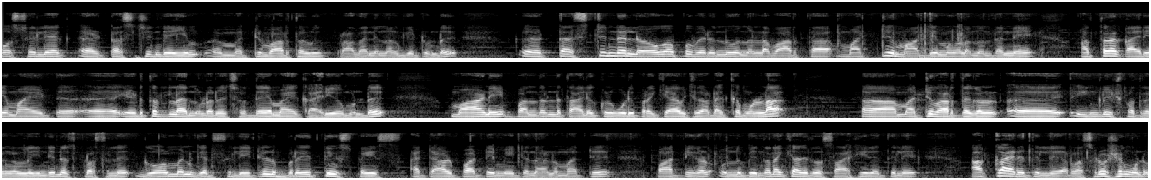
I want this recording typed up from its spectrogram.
ഓസ്ട്രേലിയ ടെസ്റ്റിന്റെയും മറ്റും വാർത്തകൾ പ്രാധാന്യം നൽകിയിട്ടുണ്ട്. ടെസ്റ്റിന്റെ ലോകകപ്പ് വരുന്നു എന്നുള്ള വാർത്ത മറ്റ് മാധ്യമങ്ങളൊന്നും തന്നെ അത്ര കാര്യമായിട്ട് എടുത്തിട്ടില്ല എന്നുള്ളൊരു ശ്രദ്ധേയമായ കാര്യവുമുണ്ട്. മാണി പന്ത്രണ്ട് താലൂക്കുകൾ കൂടി പ്രഖ്യാപിച്ചതടക്കമുള്ള മറ്റ് വാർത്തകൾ ഇംഗ്ലീഷ് പത്രങ്ങളിൽ ഇന്ത്യൻ എക്സ്പ്രസ്സിൽ government gets little breathing space at all party meet എന്നാണ് മറ്റ് പാർട്ടികൾ ഒന്നും പിന്തുണയ്ക്കാതിരുന്ന സാഹചര്യത്തിൽ അക്കാര്യത്തിൽ റെസൊല്യൂഷൻ കൊണ്ട്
